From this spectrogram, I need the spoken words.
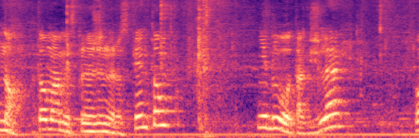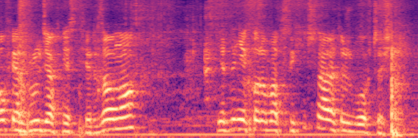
No, to mamy sprężynę rozpiętą. Nie było tak źle. Ofiar w ludziach nie stwierdzono. Jedynie choroba psychiczna, ale to już było wcześniej.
